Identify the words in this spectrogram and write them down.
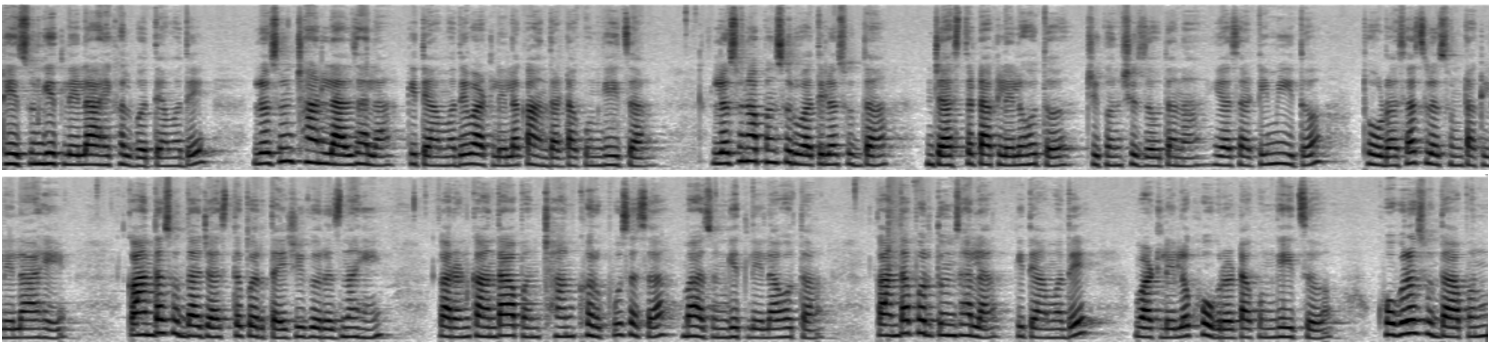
ठेचून घेतलेला आहे खलबत्त्यामध्ये. लसूण छान लाल झाला की त्यामध्ये वाटलेला कांदा टाकून घ्यायचा. लसूण आपण सुरुवातीला सुद्धा जास्त टाकलेलं होतं चिकन शिजवताना. यासाठी मी इथं थोडासाच लसूण टाकलेला आहे. कांदासुद्धा जास्त परतायची गरज नाही कारण कांदा आपण छान खरपूस असा भाजून घेतलेला होता. कांदा परतून झाला की त्यामध्ये वाटलेलं खोबरं टाकून घ्यायचं. खोबरंसुद्धा आपण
